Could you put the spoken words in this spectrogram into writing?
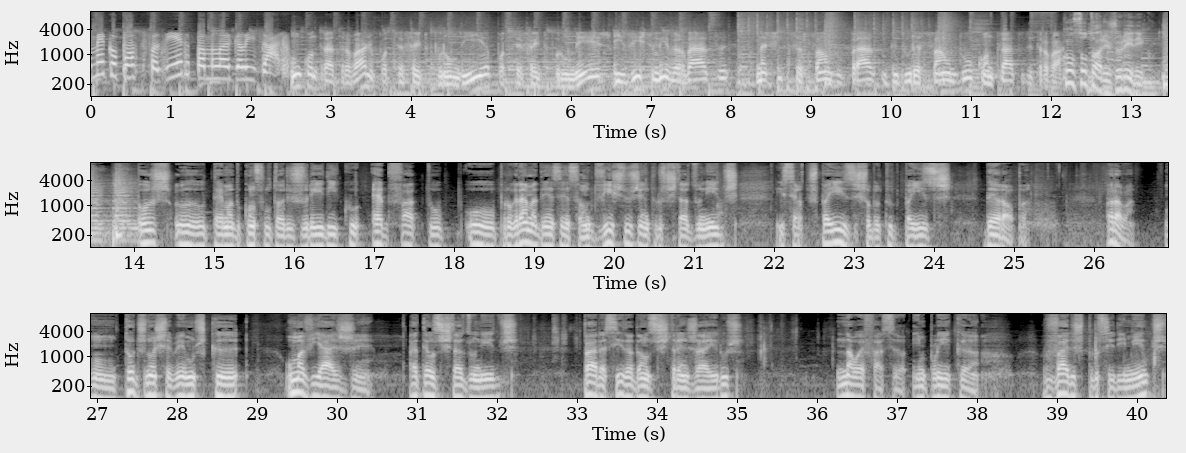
Como é que eu posso fazer para me legalizar? Um contrato de trabalho pode ser feito por um dia, pode ser feito por um mês. Existe liberdade na fixação do prazo de duração do contrato de trabalho. Consultório Jurídico. Hoje o tema do consultório jurídico é de facto o programa de isenção de vistos entre os Estados Unidos e certos países, sobretudo países da Europa. Ora bem, hum, todos nós sabemos que uma viagem até os Estados Unidos para cidadãos estrangeiros não é fácil. Implica vários procedimentos,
